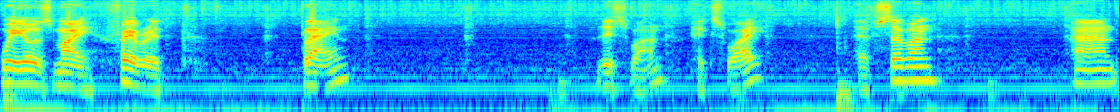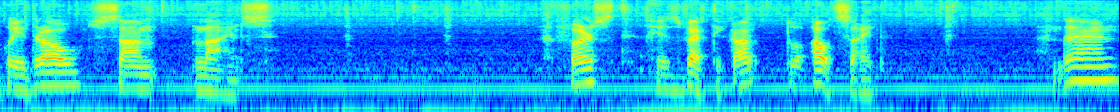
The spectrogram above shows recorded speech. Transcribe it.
We use my favorite plane this one xy f7 and we draw some lines. The first is vertical to outside. And then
